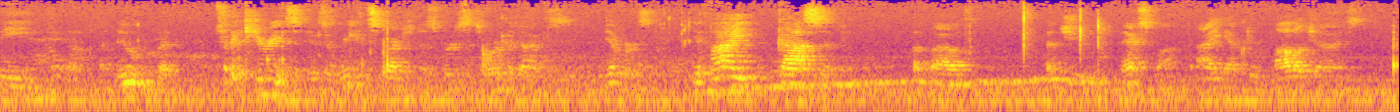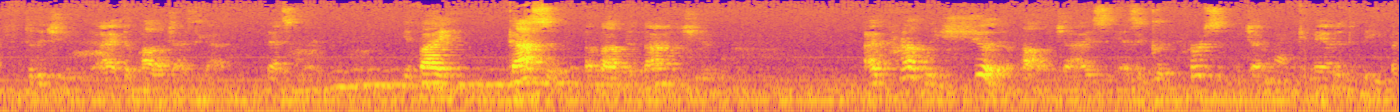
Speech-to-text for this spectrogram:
be uh, a new, but I'm sort of curious if there's a Reconstructionist versus Orthodox difference. If I gossip about a Jew next month, I have to apologize to the Jew, I have to apologize to God. That's correct. If I gossip about the non-Jew, I probably should apologize as a good person, which I'm commanded to be, but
